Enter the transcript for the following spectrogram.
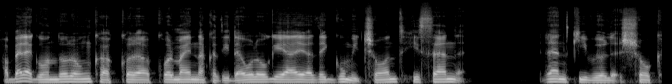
Ha belegondolunk, akkor a kormánynak az ideológiája az egy gumicsont, hiszen rendkívül sok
